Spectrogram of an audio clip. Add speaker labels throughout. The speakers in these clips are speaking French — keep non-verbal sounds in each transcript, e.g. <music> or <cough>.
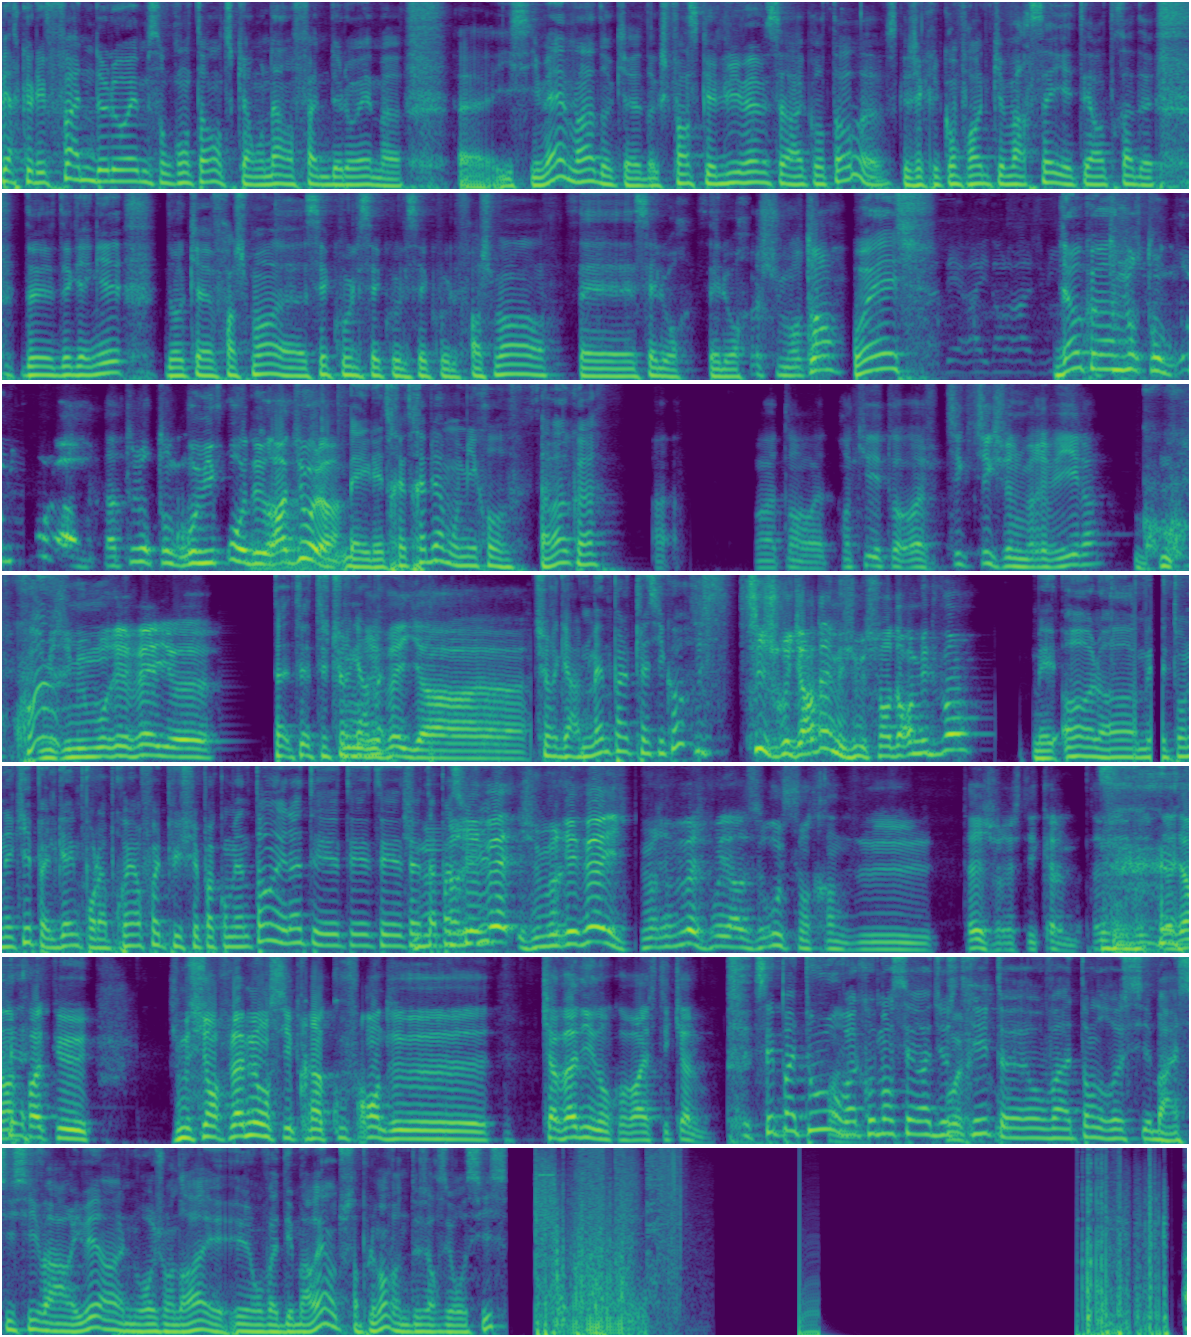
Speaker 1: J'espère que les fans de l'OM sont contents. En tout cas, on a un fan de l'OM euh, euh, ici même, hein, donc donc je pense que lui-même sera content parce que j'ai cru comprendre que Marseille était en train de de, de gagner. Donc franchement, c'est cool, c'est cool, c'est cool. Franchement, c'est lourd, c'est lourd.
Speaker 2: Je suis m'entends
Speaker 1: Wesh. Bien ou quoi?
Speaker 2: Toujours ton gros micro là. T'as toujours ton gros micro de radio là.
Speaker 1: Mais il est très très bien mon micro. Ça va ou quoi?
Speaker 2: Ah. Attends, ouais, tranquille et toi. Ouais, tic tic, je viens de me réveiller là.
Speaker 1: Quoi?
Speaker 2: J'ai mis mon réveil. Euh...
Speaker 1: tu regardes.
Speaker 2: réveil a.
Speaker 1: Tu regardes même pas le classico?
Speaker 2: Si, je regardais, mais je me suis endormi devant.
Speaker 1: Mais oh là, mais ton équipe elle gagne pour la première fois depuis je sais pas combien de temps et là t'es t'as pas
Speaker 2: suivi Je me réveille, je me réveille, je vois Azerou, c'est en train de. je vais rester calme. La dernière fois que je me suis enflammé, on s'est pris un coup franc de Cavani, donc on va rester calme.
Speaker 1: C'est pas tout, on va commencer Radio Street, euh, on va attendre si, bah, si, si va arriver, hein, elle nous rejoindra et, on va démarrer, hein, tout simplement, 22h06.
